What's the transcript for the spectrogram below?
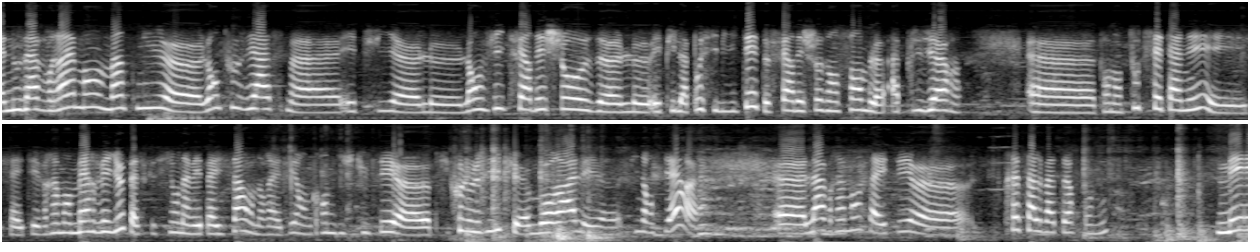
elle nous a vraiment maintenu euh, l'enthousiasme euh, et puis euh, le- l'envie de faire des choses, et puis la possibilité de faire des choses ensemble à plusieurs pendant toute cette année et ça a été vraiment merveilleux parce que si on n'avait pas eu ça, on aurait été en grande difficulté psychologique, morale et financière. Là, vraiment, ça a été très salvateur pour nous. Mais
